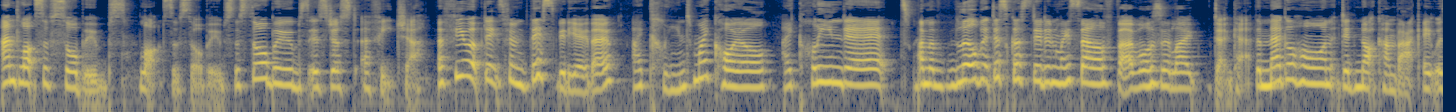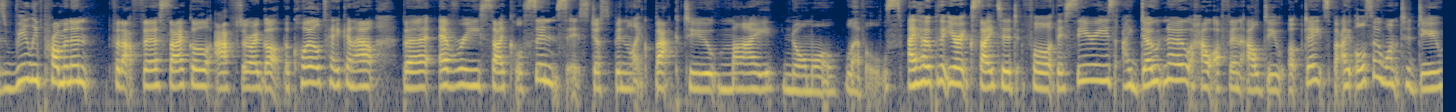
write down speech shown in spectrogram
And lots of sore boobs. Lots of sore boobs. The sore boobs is just a feature. A few updates from this video though. I cleaned my coil. I cleaned it. I'm a little bit disgusted in myself, but I'm also like, don't care. The mega horn did not come back. It was really prominent for that first cycle after I got the coil taken out, but every cycle since it's just been like back to my normal levels. I hope that you're excited for this series. I don't know how often I'll do updates, but I also want to do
